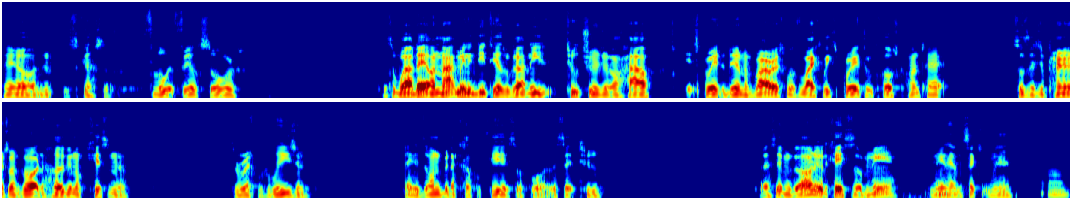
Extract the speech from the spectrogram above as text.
They are disgusting. Fluid filled sores. So while there are not many details regarding these two children or how it spread to them, the virus was likely spread through close contact, such as your parents are guarding, hugging, or kissing them direct with lesions. I think it's only been a couple kids so far. They said two. I said majority of the cases are men. men Mm. having sex with men. Um,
